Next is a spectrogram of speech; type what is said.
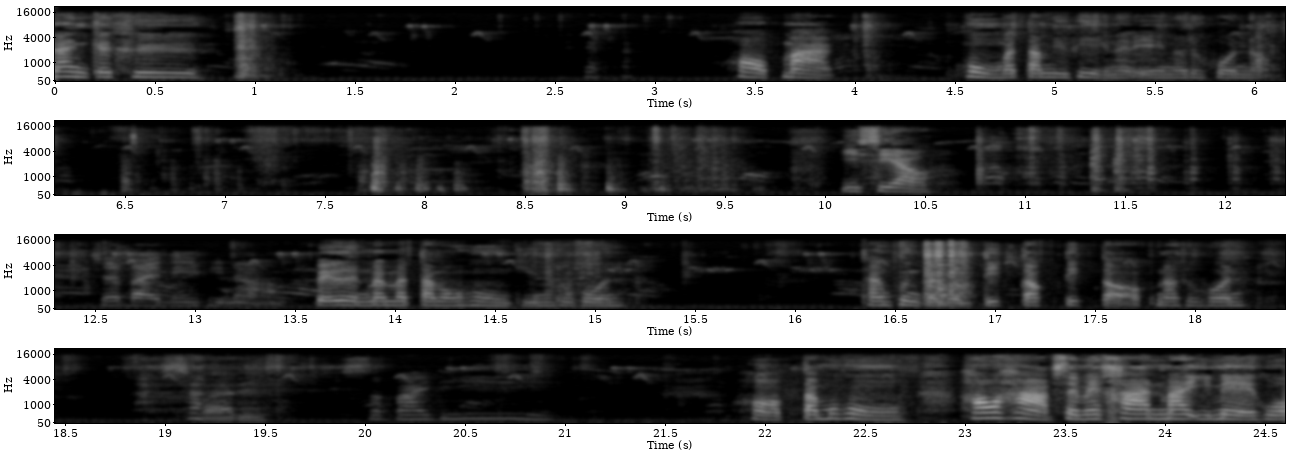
นั่นก็คือ หอบหมากหุงมาตำอยู่พี่นั่นเองนะทุกคนเนาะอีเซียวสบายดีพี่น้องไปเอิ่นมันมาตำมังหุงกินทุกคนทั้งพึ่งกระเหลี่ยมติ๊กตอกติ๊กตอกเนาะทุกคน สบายดีสบายดี หอบตำบักหงเฮาหาบใส่ไม้คานมาอีเมหัว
